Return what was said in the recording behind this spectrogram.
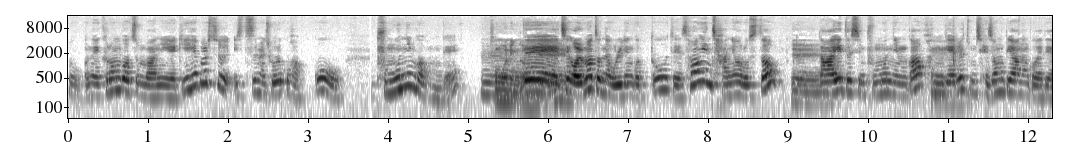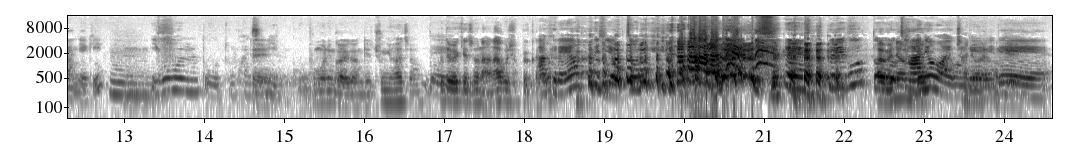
뭐, 네, 그런 거 좀 많이 얘기해 볼 수 있으면 좋을 것 같고 부모님과 관계 음. 부모님과 네 관계. 제가 얼마 전에 올린 것도 이제 성인 자녀로서 예. 나이 드신 부모님과 관계를 좀 재정비하는 거에 대한 얘기 음. 이 부분도 좀 관심이 네. 있고 부모님과의 관계 중요하죠. 네. 근데 왜 이렇게 저는 안 하고 싶을까요? 아 그래요? 근데 지금 역전이 네 그리고 또 아, 자녀와의 너- 관계 자녀와의 관계. 네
